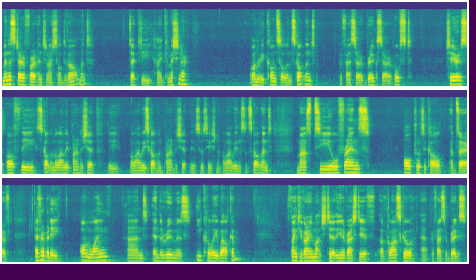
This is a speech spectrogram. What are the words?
Minister for International Development, Deputy High Commissioner, Honorary Consul in Scotland, Professor Briggs, our host, chairs of the Scotland Malawi Partnership, the Malawi Scotland Partnership, the Association of Malawians in Scotland, MASP CEO friends, all protocol observed. Everybody online and in the room is equally welcome. Thank you very much to the University of, of Glasgow, uh, Professor Briggs,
